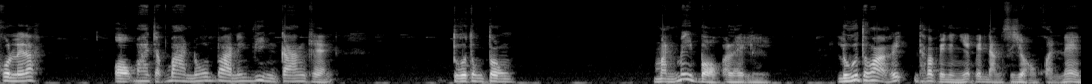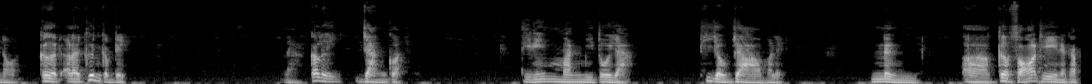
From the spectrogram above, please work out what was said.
คนเลยนะ ออกมาจากบ้านโน้นบ้านนี้วิ่งกลางแขน ตัวตรงๆ มันไม่บอกอะไรเลย รู้แต่ว่าเฮ้ยถ้าเป็นอย่างเงี้ยเป็นหนังสยองขวัญแน่นอน เกิดอะไรขึ้นกับเด็กนะก็เลยยังก่อน ทีนี้มันมีตัวอย่างที่ยาวๆมาเลยหนึ่ง เอ่อเกือบสองนาทีนะครับ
